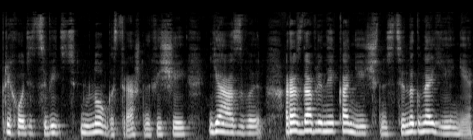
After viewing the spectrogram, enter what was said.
приходится видеть много страшных вещей. Язвы, раздавленные конечности, нагноения,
